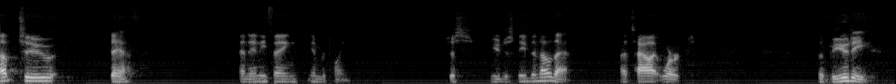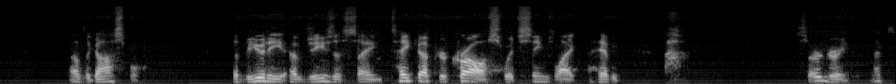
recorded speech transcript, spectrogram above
up to death and anything in between. Just you just need to know that. That's how it works. The beauty of the gospel, the beauty of Jesus saying, "Take up your cross," which seems like a heavy ah, surgery. That's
